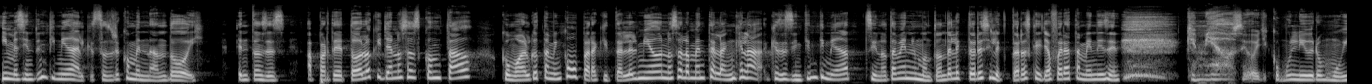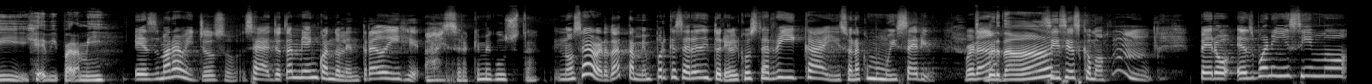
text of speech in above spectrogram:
y me siento intimidada, el que estás recomendando hoy. Entonces, aparte de todo lo que ya nos has contado, como algo también como para quitarle el miedo, no solamente a la Ángela que se siente intimidada, sino también el montón de lectores y lectoras que allá afuera también dicen, qué miedo se oye, como un libro muy heavy para mí. Es maravilloso. O sea, yo también cuando le entré dije, ay, ¿será que me gusta? No sé, ¿verdad? También porque ser editorial Costa Rica y suena como muy serio, ¿verdad? ¿Verdad? Sí, sí, es como, hmm. Pero es buenísimo,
